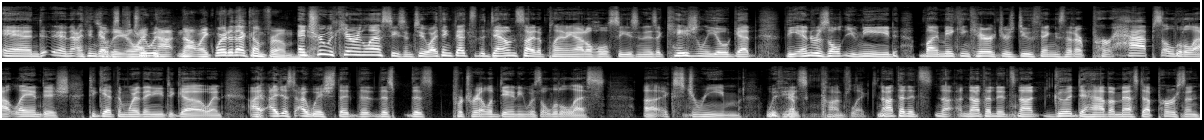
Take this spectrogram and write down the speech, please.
And and I think so that was that true like with not not like where did that come from? and true with Karen last season too. I think that's the downside of planning out a whole season is occasionally you'll get the end result you need by making characters do things that are perhaps a little outlandish to get them where they need to go. And I, I just I wish that the, this this portrayal of Danny was a little less uh, extreme with his conflict. Not that it's not not that it's not good to have a messed up person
